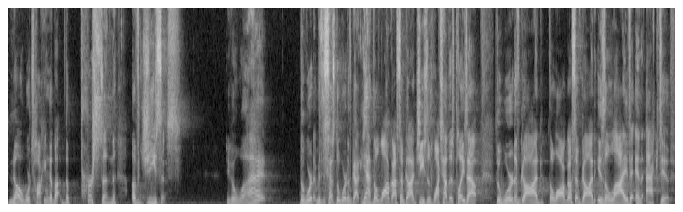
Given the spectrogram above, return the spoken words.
No, we're talking about the person of Jesus. You go, what? The word, it says the word of God. Yeah, the Logos of God, Jesus. Watch how this plays out. The word of God, the Logos of God, is alive and active.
